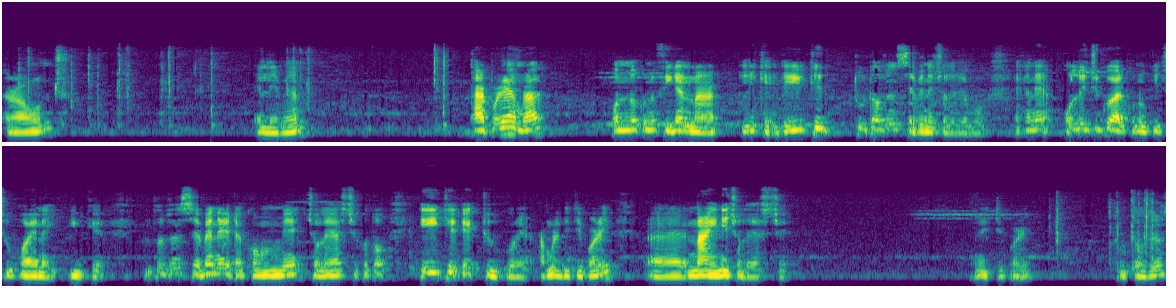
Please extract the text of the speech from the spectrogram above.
অ্যারাউন্ড ইলেভেন তারপরে আমরা অন্য কোনো ফিগার না লিখে ইউকে টু থাউজেন্ড সেভেনে চলে যাব। এখানে উল্লেখযোগ্য আর কোনো কিছু হয় নাই ইউকে টু থাউজেন্ড সেভেনে এটা কমে চলে আসছে কত? এইটের একটু উপরে আমরা দিতে পারি নাইনে চলে আসছে। দিতে পারি টু থাউজেন্ড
